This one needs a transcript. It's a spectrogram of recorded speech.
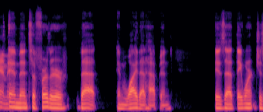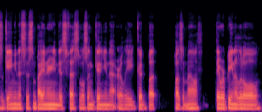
Ant Man. and then to further that and why that happened is that they weren't just gaming the system by entering these festivals and getting that early good bu- buzz of mouth. They were being a little,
